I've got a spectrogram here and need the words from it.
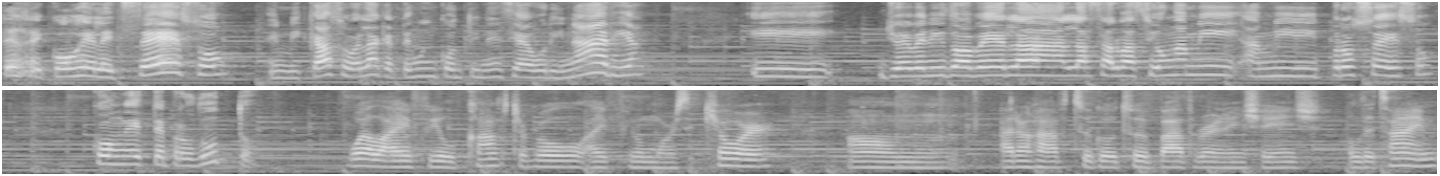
te, recoge el exceso. En mi caso, ¿verdad? Que tengo incontinencia urinaria. Y yo he venido a ver la, la salvación a mi, a mi proceso con este producto. Well, I feel comfortable, I feel more secure. Um, I don't have to go to a bathroom and change all the time.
